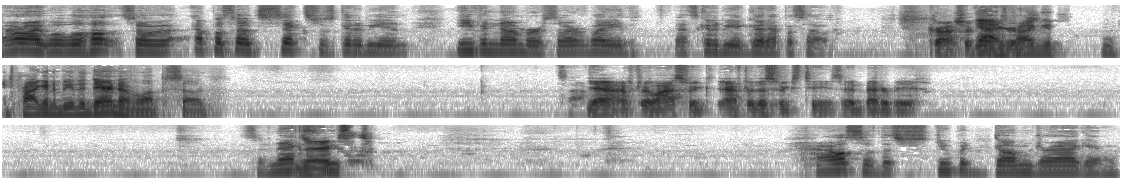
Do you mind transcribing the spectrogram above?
All right. Well, we'll hope. So episode six was going to be an even number. So everybody, that's going to be a good episode. Cross your yeah, it's fingers. probably good. It's probably going to be the Daredevil episode. So, Yeah, after last week, after this week's tease, it better be so next, next. week, House of the Stupid Dumb Dragon.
